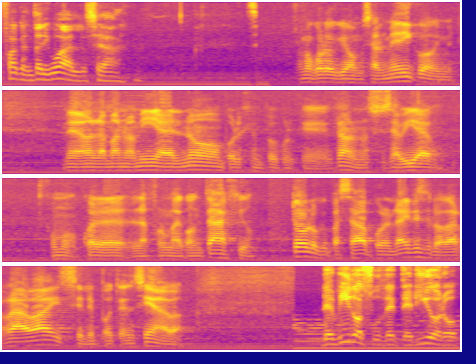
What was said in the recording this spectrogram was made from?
fue a cantar igual, o sea, Yo me acuerdo que íbamos al médico y me, me daban la mano a mí, a él no, por ejemplo, porque, claro, no se sabía cómo, cuál era la forma de contagio. Todo lo que pasaba por el aire se lo agarraba y se le potenciaba. Debido a su deterioro,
